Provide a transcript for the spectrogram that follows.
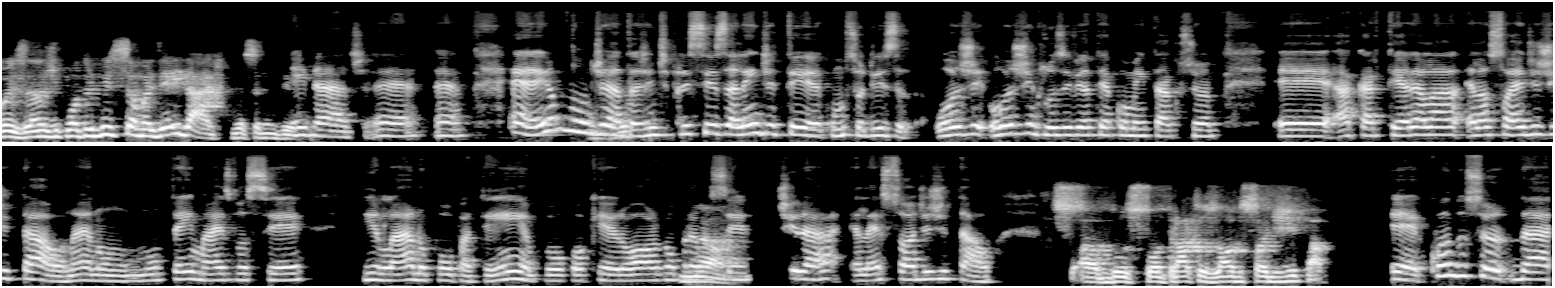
dois anos de contribuição, mas e a idade que você não É viu? idade, é, é. É, eu, não adianta, a gente precisa, além de ter, como o senhor diz, hoje, hoje inclusive, eu até comentar com o senhor, é, a carteira, ela, ela só é digital, né? Não, não tem mais você ir lá no Poupa Tempo ou qualquer órgão para você tirar, ela é só digital. Dos contratos novos só digital. É, quando o senhor dá,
